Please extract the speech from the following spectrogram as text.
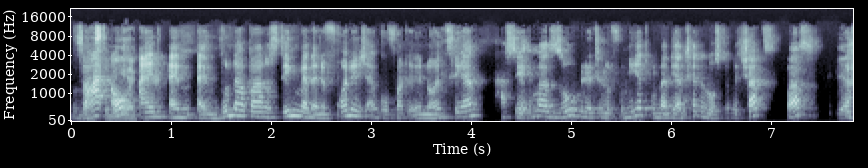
saßt War auch ein, ein, ein wunderbares Ding, wenn deine Freundin dich angerufen hat in den 90ern, hast du ja immer so wieder telefoniert und dann die Antenne losgerichtet. Schatz, was? Ja.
